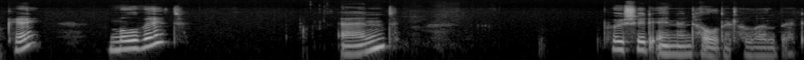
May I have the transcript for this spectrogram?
Okay? Move it and push it in and hold it a little bit.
